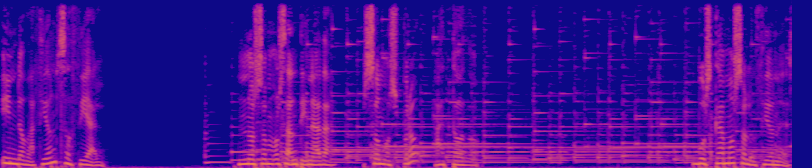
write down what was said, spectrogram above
Innovación social. No somos anti nada, somos pro a todo. Buscamos soluciones,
